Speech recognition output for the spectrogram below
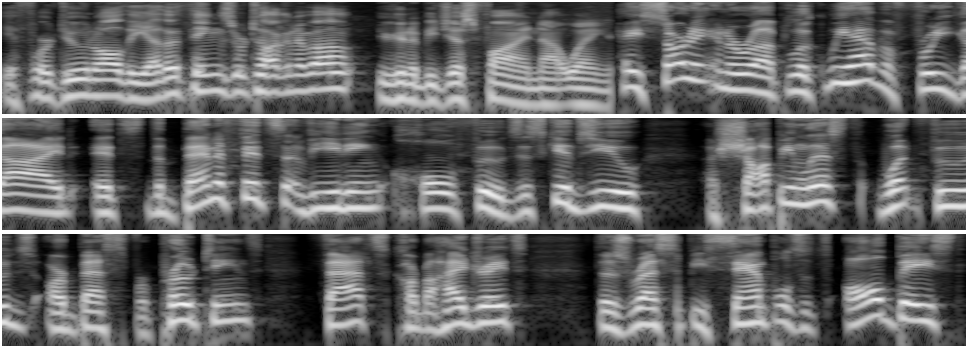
If we're doing all the other things we're talking about, you're going to be just fine not weighing. Hey, sorry to interrupt. Look, we have a free guide. It's the benefits of eating whole foods. This gives you a shopping list, what foods are best for proteins, fats, carbohydrates. There's recipe samples. It's all based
